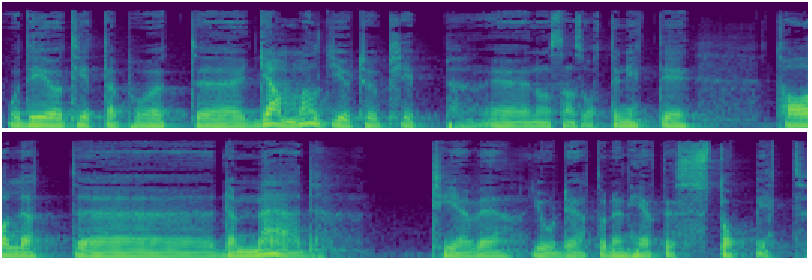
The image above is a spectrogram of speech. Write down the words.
Och det är att titta på ett eh, gammalt YouTube-klipp. Eh, någonstans 80-90-talet. Eh, där Mad TV gjorde ett och den heter Stop It.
